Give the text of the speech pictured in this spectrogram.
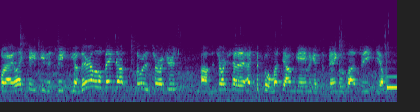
but I like KC this week. You know, they're a little banged up. So are the Chargers. Um, the Chargers had a, a typical letdown game against the Bengals last week. You know,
